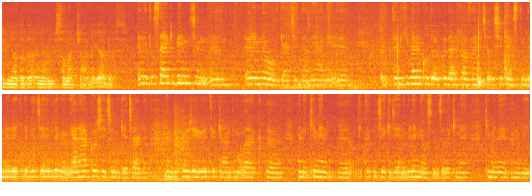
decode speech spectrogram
dünyada da önemli bir sanatçı haline geldiniz. Evet, o sergi benim için e, önemli oldu gerçekten de. Yani e, tabii ki ben okulda o kadar fazla hani çalışırken üstünde nereye gidebileceğini bilemiyorum. Yani her proje için bu geçerli. Hani bir projeyi üretirken tam olarak e, hani kimin e, dikkatini çekeceğini bilemiyorsunuz ya da kime kiminle hani bir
